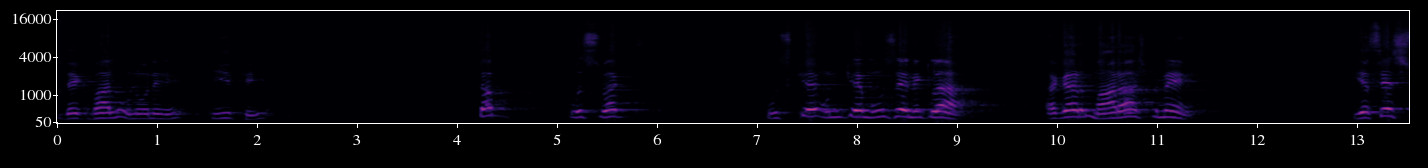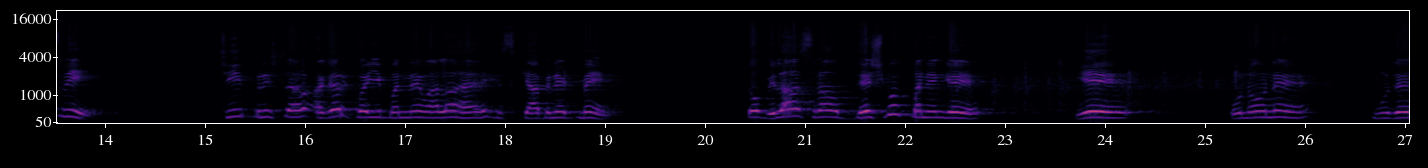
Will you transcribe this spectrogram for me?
देखभाल उन्होंने की थी। तब उस वक्त उसके, उनके मुँह से निकला, अगर महाराष्ट्र में यशस्वी चीफ मिनिस्टर अगर कोई बनने वाला है इस कैबिनेट में तो विलासराव देशमुख बनेंगे। ये उन्होंने मुझे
